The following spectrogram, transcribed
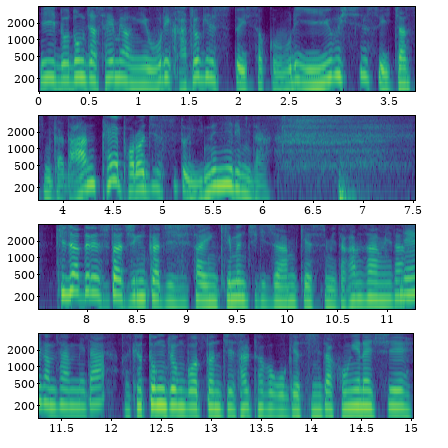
이 노동자 3명이 우리 가족일 수도 있었고 우리 이웃일 수 있지 않습니까? 나한테 벌어질 수도 있는 일입니다. 기자들의 수다 지금까지 시사인 김은지 기자 함께했습니다. 감사합니다. 네, 감사합니다. 교통 정보 어떤지 살펴보고 오겠습니다. 공인혜 씨.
